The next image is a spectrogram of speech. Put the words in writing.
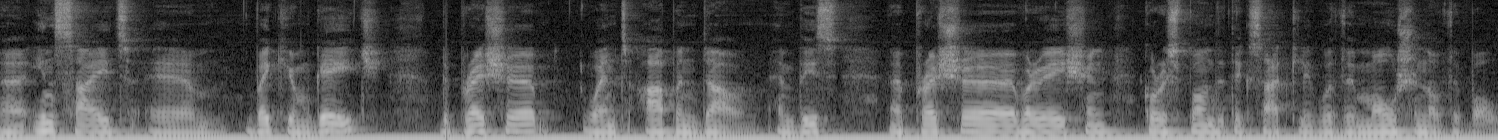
uh, inside a vacuum gauge, the pressure went up and down, and this uh, pressure variation corresponded exactly with the motion of the ball.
